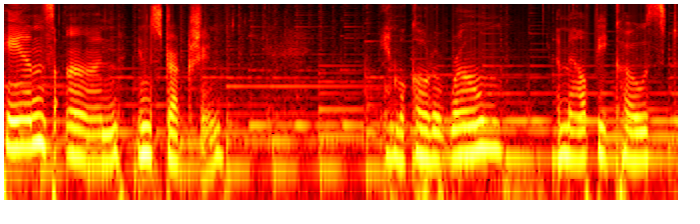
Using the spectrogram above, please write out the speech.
hands on instruction, and we'll go to Rome, Amalfi Coast,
